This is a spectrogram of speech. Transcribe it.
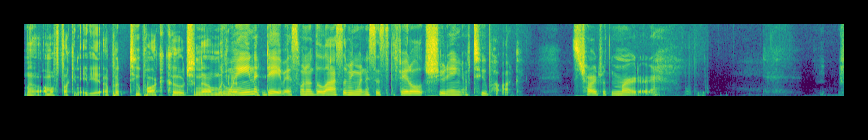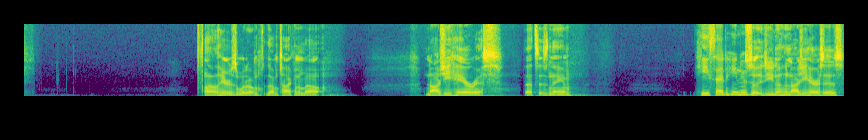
No, I'm a fucking idiot. I put Tupac Coach, and now I'm looking at. Duane Davis, one of the last living witnesses to the fatal shooting of Tupac, is charged with murder. Oh, here's what I'm, I'm talking about. Najee Harris. That's his name. He said he knew. So, who, do you know who Najee Harris is?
